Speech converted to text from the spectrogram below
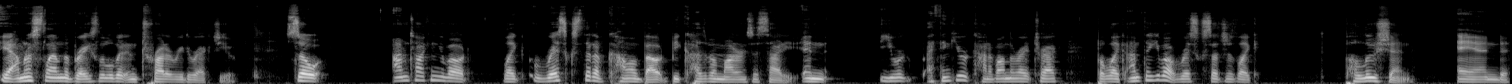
yeah, I'm gonna slam the brakes a little bit and try to redirect you. So, I'm talking about like risks that have come about because of a modern society, and you were, I think you were kind of on the right track. But like, I'm thinking about risks such as like pollution and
